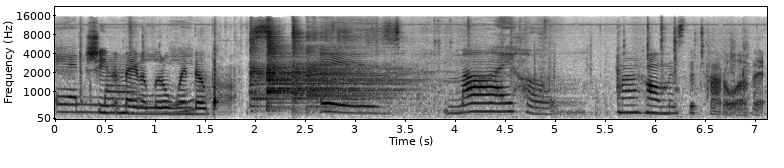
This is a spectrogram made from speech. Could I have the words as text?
And She even made a little window box. is my home. My Home is the title of it.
